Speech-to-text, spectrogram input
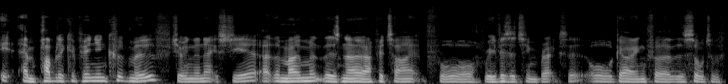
it, and public opinion could move during the next year. At the moment, there's no appetite for revisiting Brexit or going for the sort of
